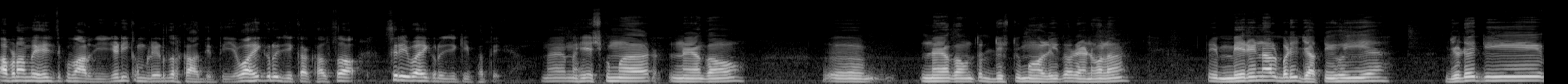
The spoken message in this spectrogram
ਆਪਣਾ ਮਹੇਸ਼ ਕੁਮਾਰ ਜੀ, ਜਿਹੜੀ ਕੰਪਲੇਂਟ ਦਰਖਾਸਤ ਦਿੱਤੀ ਹੈ। ਵਾਹਿਗੁਰੂ ਜੀ ਕਾ ਖਾਲਸਾ, ਸ੍ਰੀ ਵਾਹਿਗੁਰੂ ਜੀ ਕੀ ਫਤਿਹ। ਮੈਂ ਮਹੇਸ਼ ਕੁਮਾਰ ਨਿਆਗਾਉਂ ਨਇਆ ਗਾਉਂ ਤੋਂ ਡਿਸਟ੍ਰਿਕਟ ਮੋਹਾਲੀ ਤੋਂ ਰਹਿਣ ਵਾਲਾ ਤੇ ਮੇਰੇ ਨਾਲ ਬੜੀ ਜਾਤੀ ਹੋਈ ਹੈ, ਜਿਹੜੇ ਕਿ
